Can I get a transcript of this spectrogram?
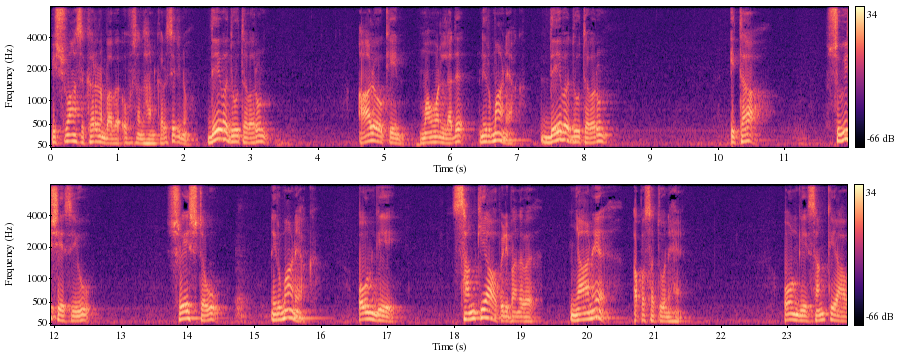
විශ්වාස කරන බව ඔහු සඳහන් කර සිටිනවා. දේව දූතවරුන් ආලෝකයෙන් මවන් ලද නිර්මාණයක්. දේව දූතවරුන් ඉතා සුවිශේෂී වූ ශ්‍රේෂ්ඨ වූ නිර්මාණයක්. ඔවුන්ගේ සංඛ්‍යාව පිළිබඳව ඥානය අප සතුව නැහැ. ඔවුන්ගේ සංඛ්‍යාව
